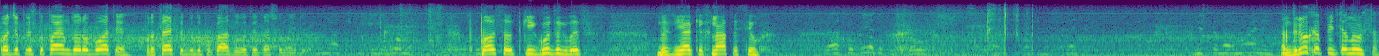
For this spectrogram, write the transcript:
Отже, приступаємо до роботи. В процесі буду показувати те, що знайду. Попався такий гудзик без, без ніяких написів. Ходити тут довго. Місто нормальне. Андрюха підтягнувся.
